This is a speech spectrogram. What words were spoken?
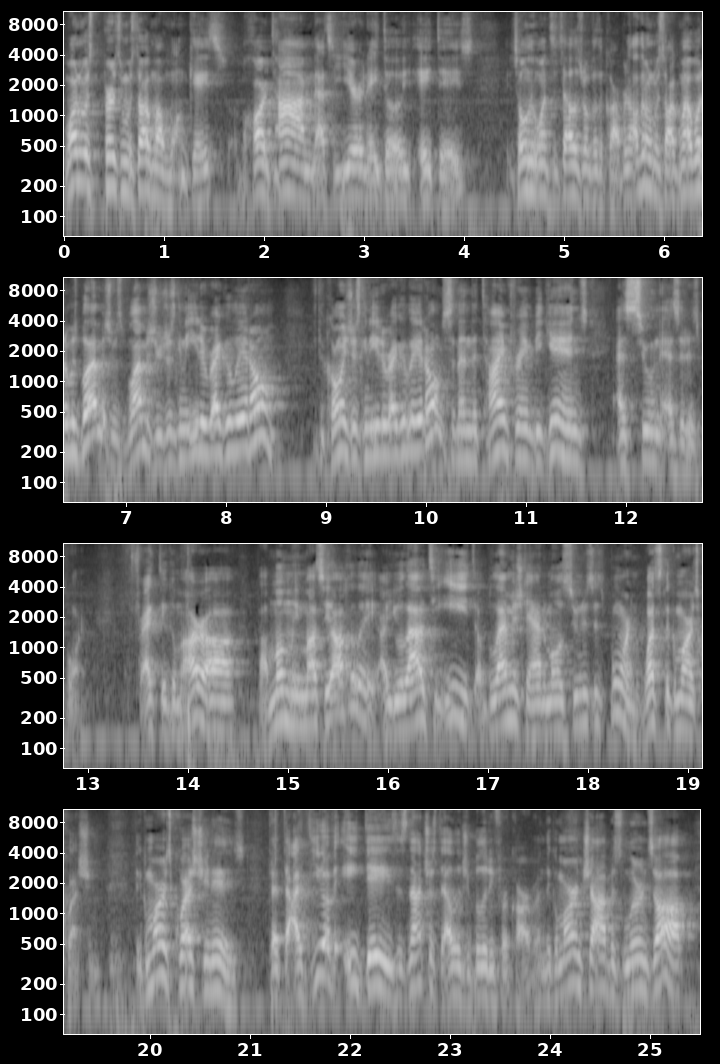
One was, person was talking about one case, of a hard time, that's a year and eight, eight days. It's only once it's eligible for the korban. The other one was talking about what it was blemish. It was blemish, you're just going to eat it regularly at home. If the is just going to eat it regularly at home, so then the time frame begins as soon as it is born. Are you allowed to eat a blemished animal as soon as it's born? What's the Gemara's question? The Gemara's question is that the idea of eight days is not just eligibility for korban. The Gemara in Shabbos learns up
